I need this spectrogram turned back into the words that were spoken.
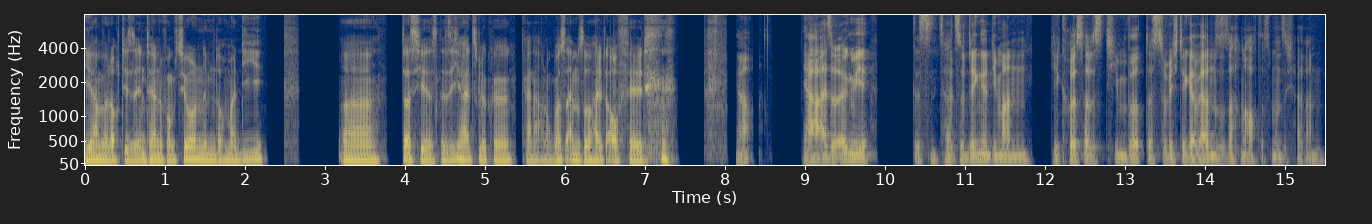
Hier haben wir doch diese interne Funktion, nimm doch mal die. Äh, das hier ist eine Sicherheitslücke. Keine Ahnung, was einem so halt auffällt. ja. Ja, also irgendwie, das sind halt so Dinge, die man, je größer das Team wird, desto wichtiger werden so Sachen auch, dass man sich halt an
